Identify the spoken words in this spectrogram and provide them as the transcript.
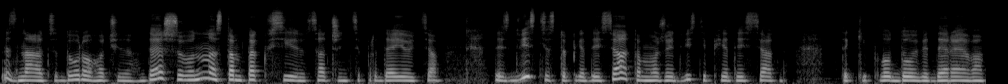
Не знаю, це дорого чи дешево. Ну, у нас там так всі саджанці продаються. Десь 200-150, а може і 250 такі плодові дерева.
